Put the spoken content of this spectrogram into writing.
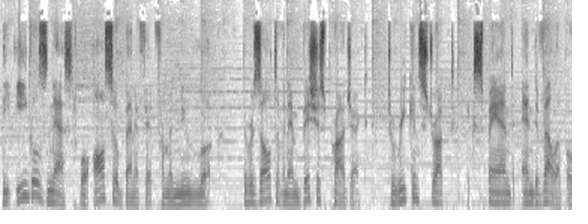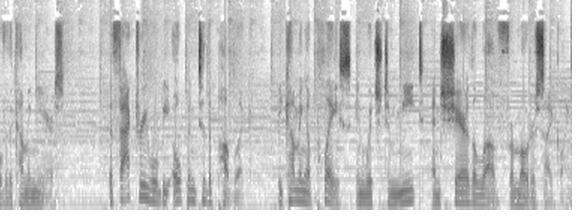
The Eagle's Nest will also benefit from a new look, the result of an ambitious project to reconstruct, expand, and develop over the coming years. The factory will be open to the public, becoming a place in which to meet and share the love for motorcycling.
